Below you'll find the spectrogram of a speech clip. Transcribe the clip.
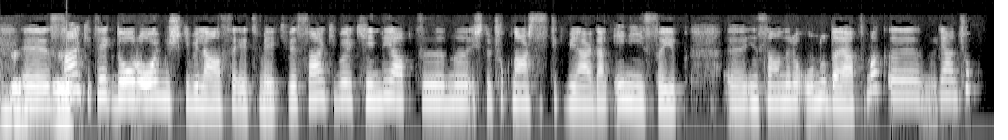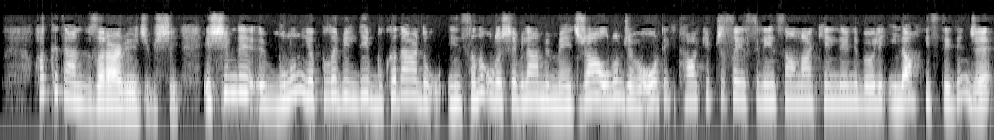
Evet, e, evet. sanki tek doğru oymuş gibi lanse etmek ve sanki böyle kendi yaptığını işte çok narsistik bir yerden en iyi sayıp e, insanlara onu dayatmak e, yani çok hakikaten zarar verici bir şey. E şimdi e, bunun yapılabildiği bu kadar da insana ulaşabilen bir mecra olunca ve oradaki takipçi sayısıyla insanlar kendilerini böyle ilah hissedince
